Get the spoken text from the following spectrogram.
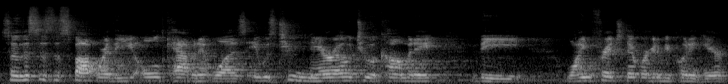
So this is the spot where the old cabinet was. It was too narrow to accommodate the wine fridge that we're going to be putting here.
